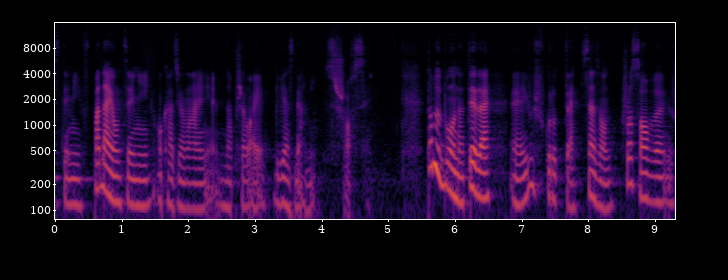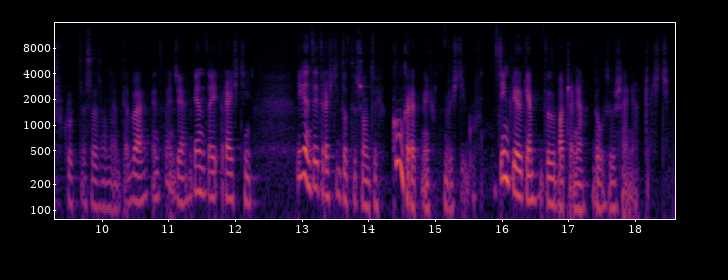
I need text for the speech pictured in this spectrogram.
z tymi wpadającymi okazjonalnie na przełaje gwiazdami z szosy. To by było na tyle. E, już wkrótce sezon szosowy, już wkrótce sezon MTB, więc będzie więcej treści i więcej treści dotyczących konkretnych wyścigów. Dzięki wielkie, do zobaczenia, do usłyszenia, cześć.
